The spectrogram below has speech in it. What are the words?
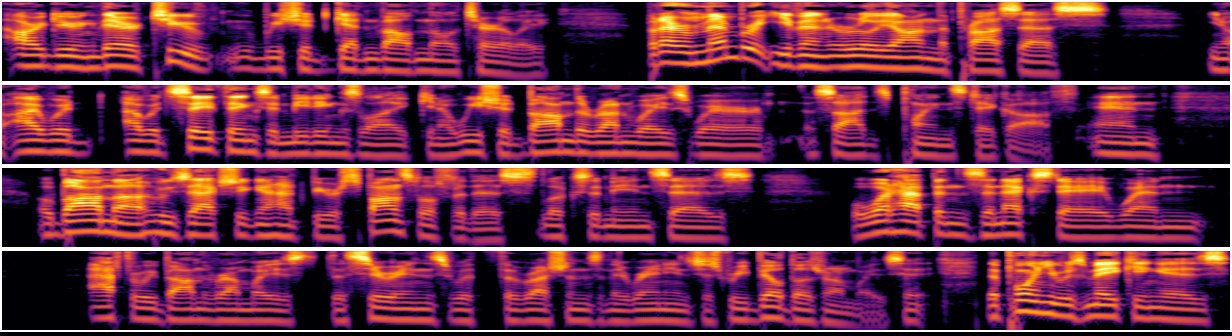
arguing there too, we should get involved militarily. But I remember even early on in the process, you know, I would I would say things in meetings like, you know, we should bomb the runways where Assad's planes take off. And Obama, who's actually going to have to be responsible for this, looks at me and says, "Well, what happens the next day when after we bomb the runways, the Syrians with the Russians and the Iranians just rebuild those runways?" The point he was making is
